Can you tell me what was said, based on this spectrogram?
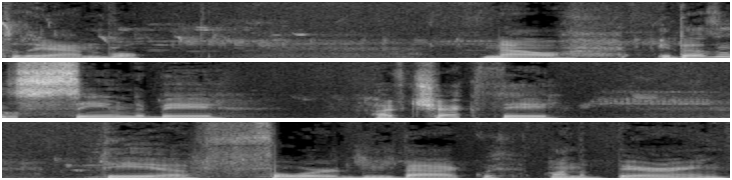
to the anvil. Now, it doesn't seem to be. I've checked the the uh, forward and back with on the bearing.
